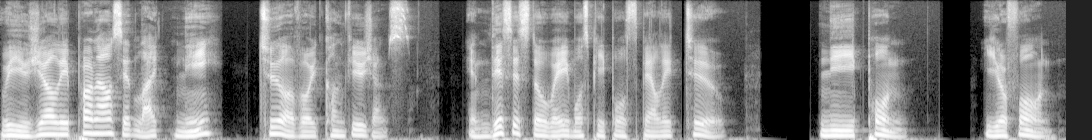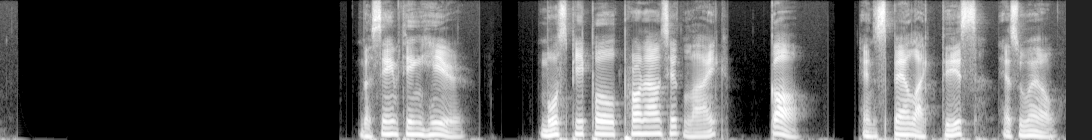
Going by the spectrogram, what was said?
we usually pronounce it like ni to avoid confusions. And this is the way most people spell it too. 네 폰, your phone. The same thing here. Most people pronounce it like 거 and spell like this as well.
